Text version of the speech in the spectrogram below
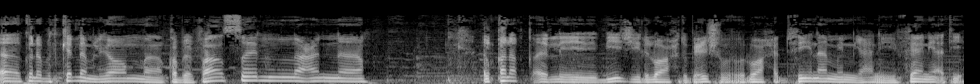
آه كنا بنتكلم اليوم آه قبل الفاصل عن آه القلق اللي بيجي للواحد وبيعيشه الواحد فينا من يعني فين يأتي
